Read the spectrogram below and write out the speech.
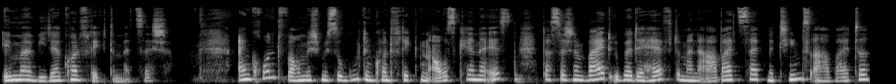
immer wieder Konflikte mit sich. Ein Grund, warum ich mich so gut in Konflikten auskenne, ist, dass ich in weit über der Hälfte meiner Arbeitszeit mit Teams arbeite,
